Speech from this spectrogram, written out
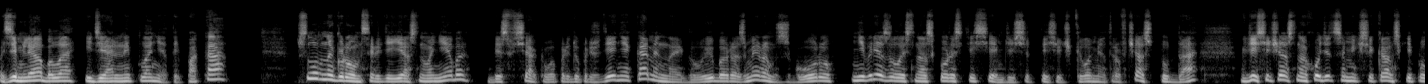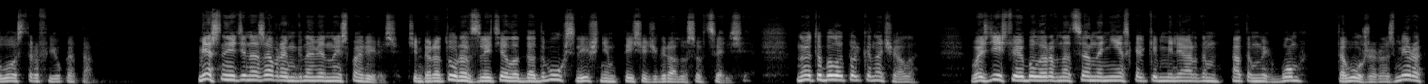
Земля была идеальной планетой. Пока Словно гром среди ясного неба, без всякого предупреждения, каменная глыба размером с гору не врезалась на скорости 70 тысяч километров в час туда, где сейчас находится мексиканский полуостров Юкатан. Местные динозавры мгновенно испарились. Температура взлетела до двух с лишним тысяч градусов Цельсия. Но это было только начало. Воздействие было равноценно нескольким миллиардам атомных бомб того же размера,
